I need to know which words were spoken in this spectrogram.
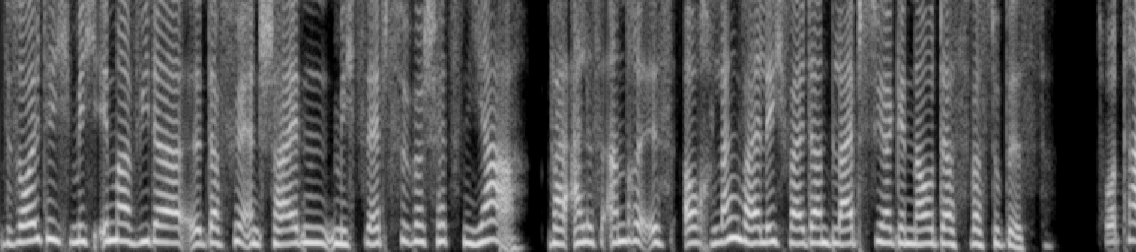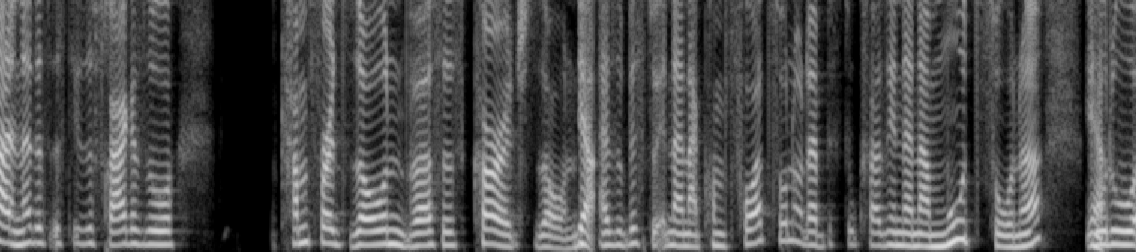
sollte ich mich immer wieder äh, dafür entscheiden, mich selbst zu überschätzen? Ja, weil alles andere ist auch langweilig, weil dann bleibst du ja genau das, was du bist. Total, ne? Das ist diese Frage so, Comfort Zone versus Courage Zone. Ja. Also bist du in deiner Komfortzone oder bist du quasi in deiner Mutzone, ja. wo du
